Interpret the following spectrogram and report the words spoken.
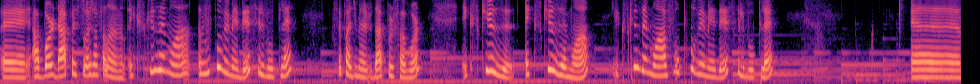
é, abordar a pessoa já falando: Excusez-moi, vous pouvez m'aider, s'il vous plaît? Você pode me ajudar, por favor? Excuse, excusez-moi, excusez-moi, vous pouvez m'aider, s'il vous plaît? É...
